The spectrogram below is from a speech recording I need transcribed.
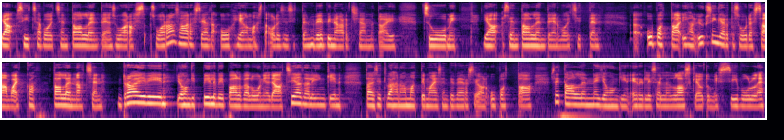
ja sit sä voit sen tallenteen suoras, suoraan saada sieltä ohjelmasta, olisi sitten Webinar Jam tai Zoomi, ja sen tallenteen voit sitten upottaa ihan yksinkertaisuudessaan, vaikka tallennat sen Driveen, johonkin pilvipalveluun ja jaat sieltä linkin, tai sitten vähän ammattimaisempi versio on upottaa se tallenne johonkin erilliselle laskeutumissivulle,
